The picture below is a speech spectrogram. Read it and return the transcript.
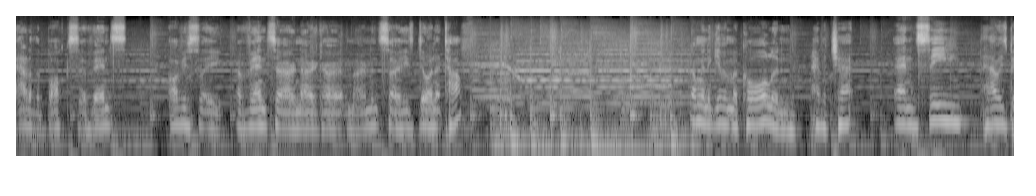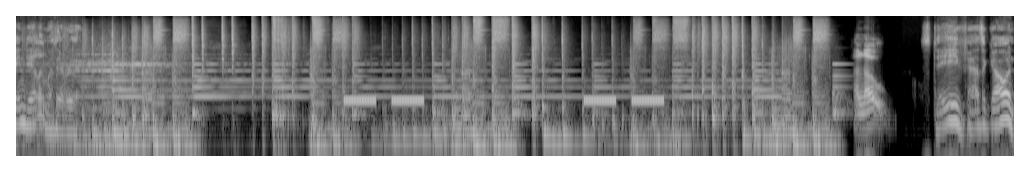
out of the box events. Obviously, events are a no go at the moment, so he's doing it tough. I'm going to give him a call and have a chat and see how he's been dealing with everything. Hello. Steve, how's it going?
